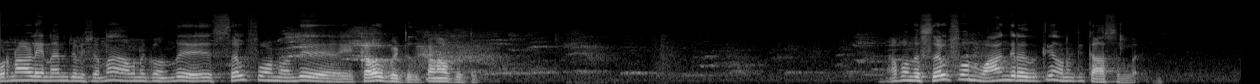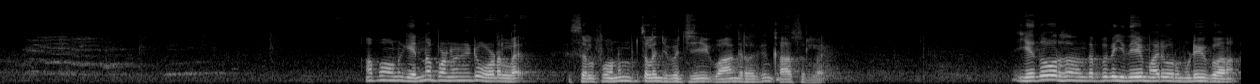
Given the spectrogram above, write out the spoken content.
ஒரு நாள் என்னன்னு சொல்லி சொன்னால் அவனுக்கு வந்து செல்ஃபோன் வந்து களவு போயிட்டுது கனவு போயிட்டு. அப்போ அந்த செல்ஃபோன் வாங்குறதுக்கு அவனுக்கு காசு இல்லை. அப்போ அவனுக்கு என்ன பண்ணணுட்டு ஓடலை. செல்ஃபோனும் தொலைஞ்சு போச்சு. வாங்குறதுக்கும் காசு இல்லை. ஏதோ ஒரு சந்தர்ப்பத்தில் இதே மாதிரி ஒரு முடிவுக்கு வரான்.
